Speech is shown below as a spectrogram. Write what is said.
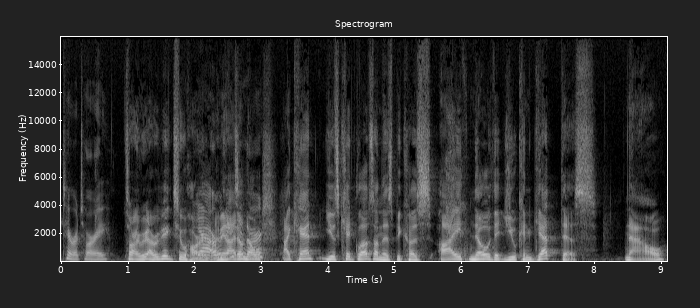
territory. Sorry, are we- being too hard? Yeah, are I we mean, I don't know. harsh? I can't use kid gloves on this because I know that you can get this now.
